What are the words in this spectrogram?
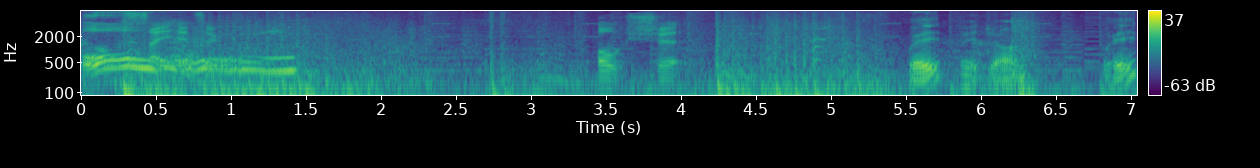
Oh. Sight hits are. Oh shit. Wait, wait, John. Wait.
